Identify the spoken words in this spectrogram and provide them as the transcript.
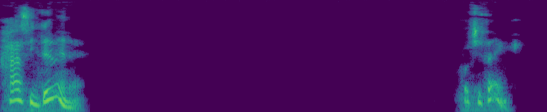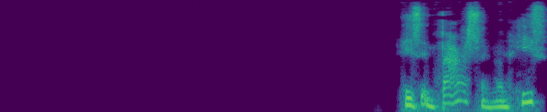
how's he doing it? What do you think? He's embarrassing them. He's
